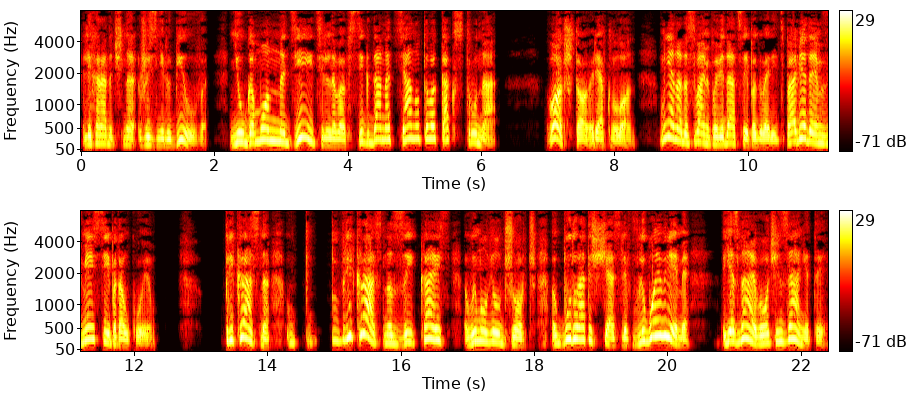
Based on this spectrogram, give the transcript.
лихорадочно жизнелюбивого, неугомонно деятельного, всегда натянутого, как струна. «Вот что», — рявкнул он, — «мне надо с вами повидаться и поговорить. Пообедаем вместе и потолкуем». «Прекрасно, прекрасно», — заикаясь, вымолвил Джордж. «Буду рад и счастлив в любое время. Я знаю, вы очень заняты».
